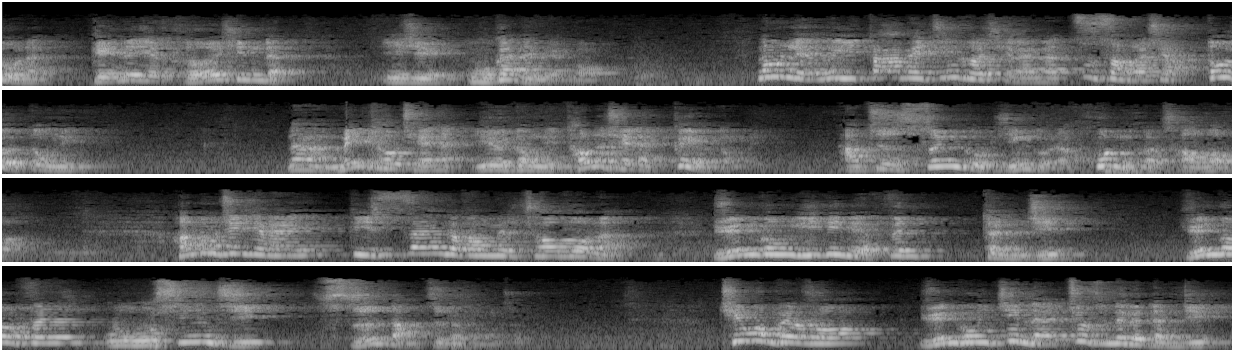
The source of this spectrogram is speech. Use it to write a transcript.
股呢，给那些核心的一些骨干的员工。那么两个一搭配结合起来呢，自上而下都有动力。那么没投钱的也有动力，投了钱的更有动力。好，这是深股、银股的混合操作法。好，那么接下来第三个方面的操作呢，员工一定得分。等级，员工分五星级十档制的工资，千万不要说员工进来就是那个等级，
